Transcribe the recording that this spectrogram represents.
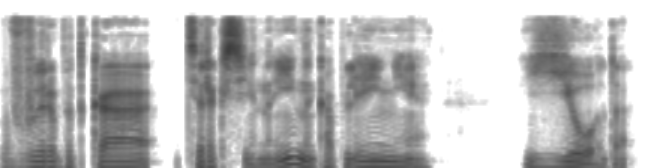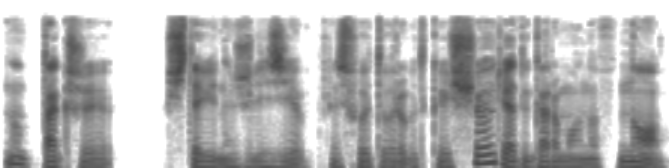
выработка тироксина и накопление йода. Ну, также в щитовидной железе происходит выработка еще ряда гормонов, но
